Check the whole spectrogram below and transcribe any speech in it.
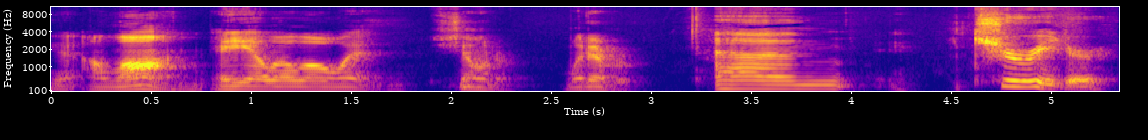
Yeah, Alan. A L L O N. Schoener. Whatever. um, curator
